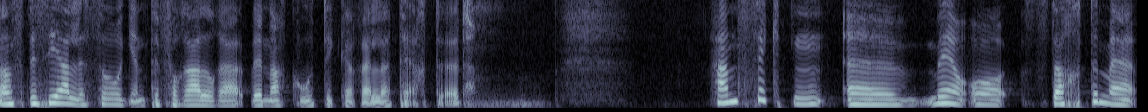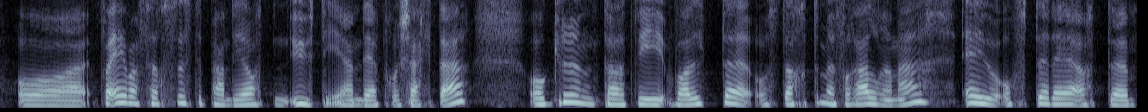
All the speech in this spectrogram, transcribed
Den spesielle sorgen til foreldre ved narkotikarelatert død. Hensikten eh, med å starte med å For jeg var første stipendiaten ut i END-prosjektet. og Grunnen til at vi valgte å starte med foreldrene, er jo ofte det at eh,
